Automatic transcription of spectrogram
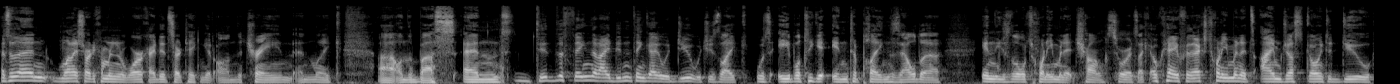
And so then when I started coming into work, I did start taking it on the train and like uh, on the bus, and did the thing that I didn't think I would do, which is like was able to get into playing Zelda in these little 20 minute chunks where it's like, okay, for the next 20 minutes, I'm just going to do,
